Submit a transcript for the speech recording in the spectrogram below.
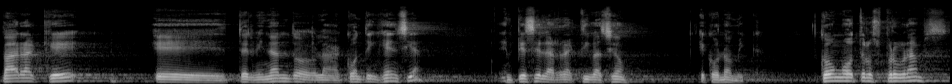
para que eh, terminando la contingencia, empiece la reactivación económica con otros programas.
